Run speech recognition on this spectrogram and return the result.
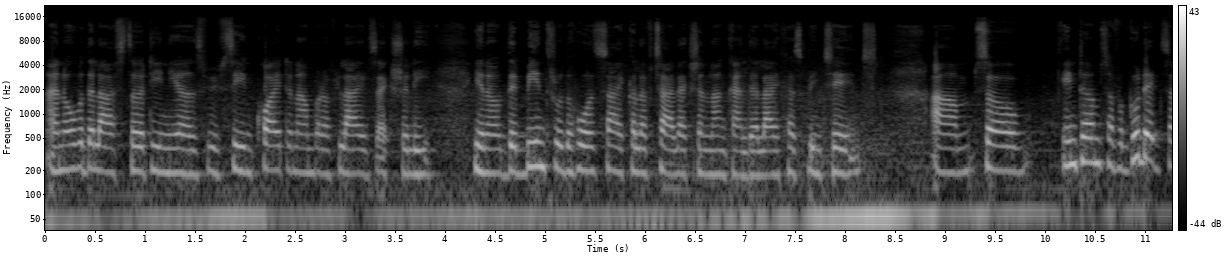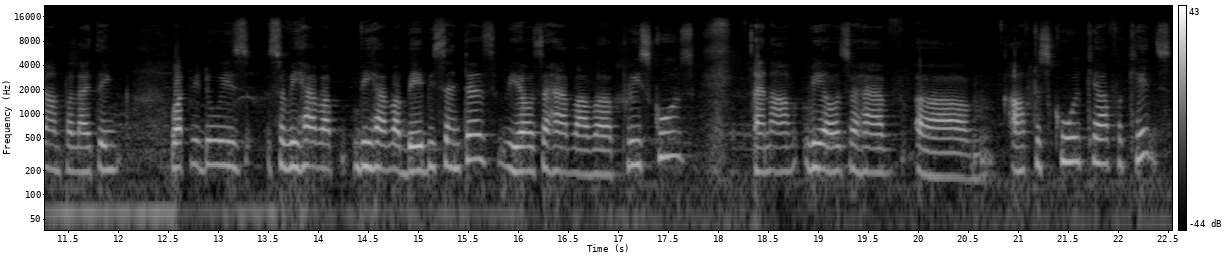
And over the last 13 years, we've seen quite a number of lives actually. You know, they've been through the whole cycle of Child Action Lanka, and their life has been changed. Um, so, in terms of a good example, I think what we do is so we have a we have our baby centers. We also have our preschools and uh, we also have um, after school care for kids.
